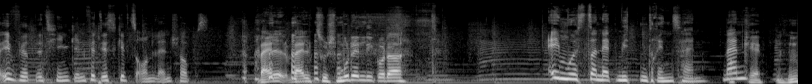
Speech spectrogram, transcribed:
ich würd nicht hingehen. Für das gibt es Online-Shops. Weil, weil zu schmuddelig oder? Ich muss da nicht mittendrin sein. Nein, Okay. Mhm.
